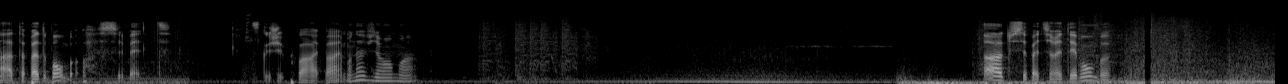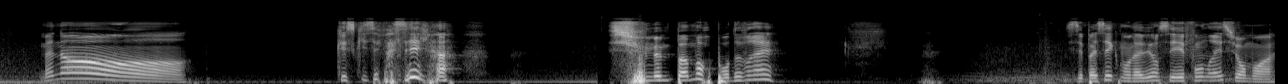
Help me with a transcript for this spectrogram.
Ah, t'as pas de bombe? Oh, C'est bête. Est-ce que je vais pouvoir réparer mon avion, moi Ah, tu sais pas tirer tes bombes Mais non Qu'est-ce qui s'est passé là? Je suis même pas mort pour de vrai Il s'est passé que mon avion s'est effondré sur moi.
